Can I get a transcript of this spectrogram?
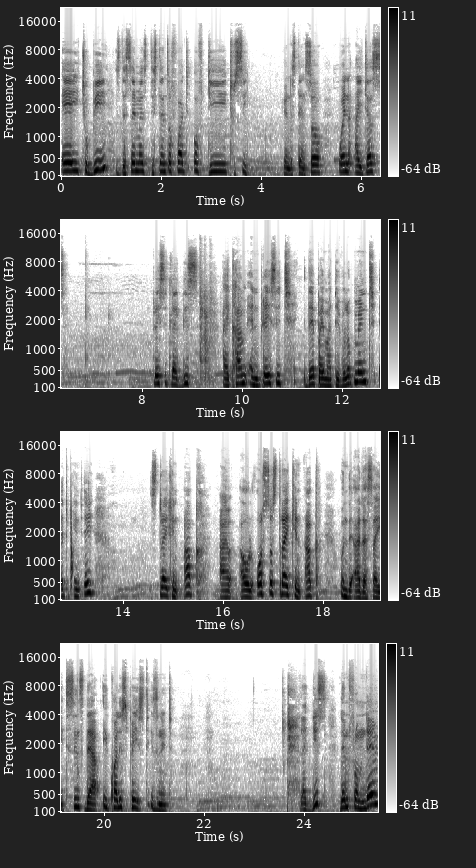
a to B is the same as distance of what? Of D to C. You understand? So when I just place it like this, I come and place it there by my development at point A, strike an arc. I, I will also strike an arc on the other side since they are equally spaced, isn't it? Like this. Then from there,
